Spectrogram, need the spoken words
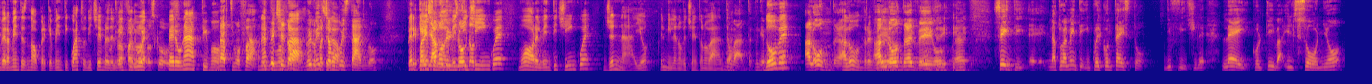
veramente snob perché 24 dicembre del Potevamo farlo 22 l'anno scorso. per un attimo Un attimo fa, Un invece attimo no, fa, noi lo invece facciamo no. quest'anno. perché parliamo sono il del giorno 25 muore il 25 gennaio del 1990 90, quindi è dove? a Londra. A Londra, è A vero. Londra, è vero. Sì. eh. Senti, eh, naturalmente in quel contesto difficile, lei coltiva il sogno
